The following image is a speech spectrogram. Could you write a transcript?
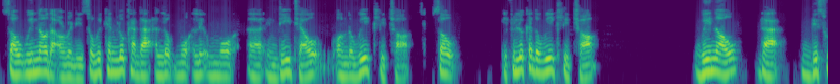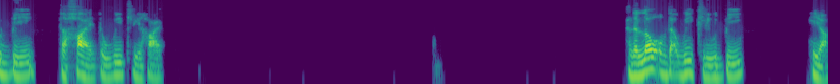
So we know that already. So we can look at that a little more, a little more uh, in detail on the weekly chart. So if you look at the weekly chart, we know that this would be the high, the weekly high. And the low of that weekly would be here.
